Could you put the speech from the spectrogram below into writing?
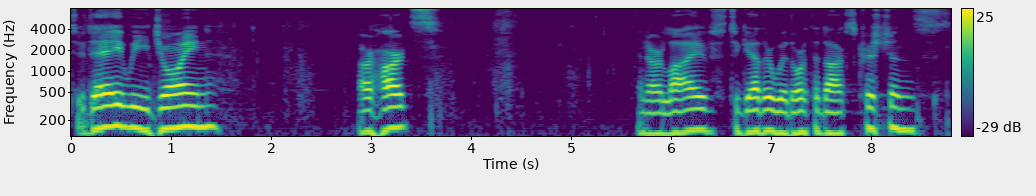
Today we join our hearts and our lives together with Orthodox Christians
